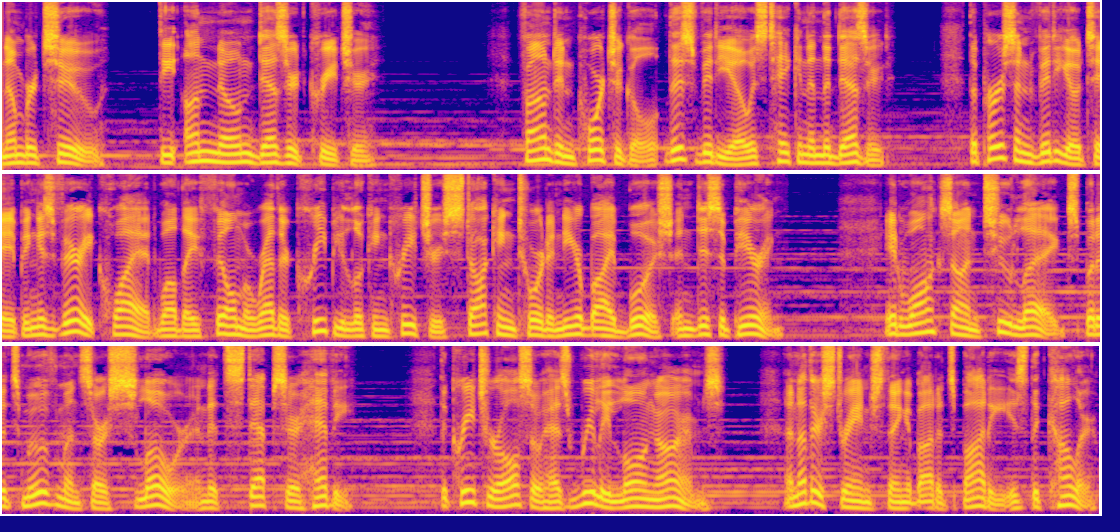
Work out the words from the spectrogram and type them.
Number 2. The Unknown Desert Creature. Found in Portugal, this video is taken in the desert. The person videotaping is very quiet while they film a rather creepy looking creature stalking toward a nearby bush and disappearing. It walks on two legs, but its movements are slower and its steps are heavy. The creature also has really long arms. Another strange thing about its body is the color.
